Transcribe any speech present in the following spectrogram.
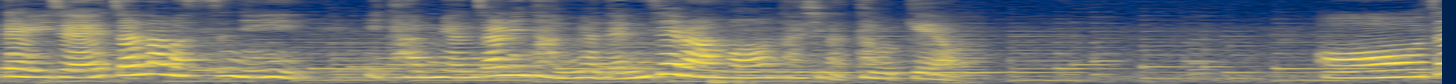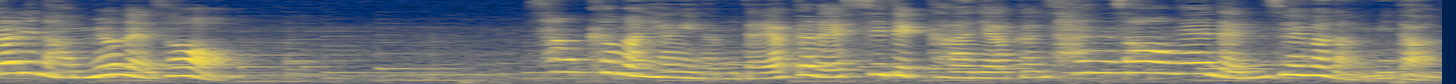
네, 이제 잘라봤으니 이 단면, 잘린 단면 냄새를 한번 다시 맡아볼게요. 어, 잘린 단면에서 상큼한 향이 납니다. 약간 에시드한, 약간 산성의 냄새가 납니다.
